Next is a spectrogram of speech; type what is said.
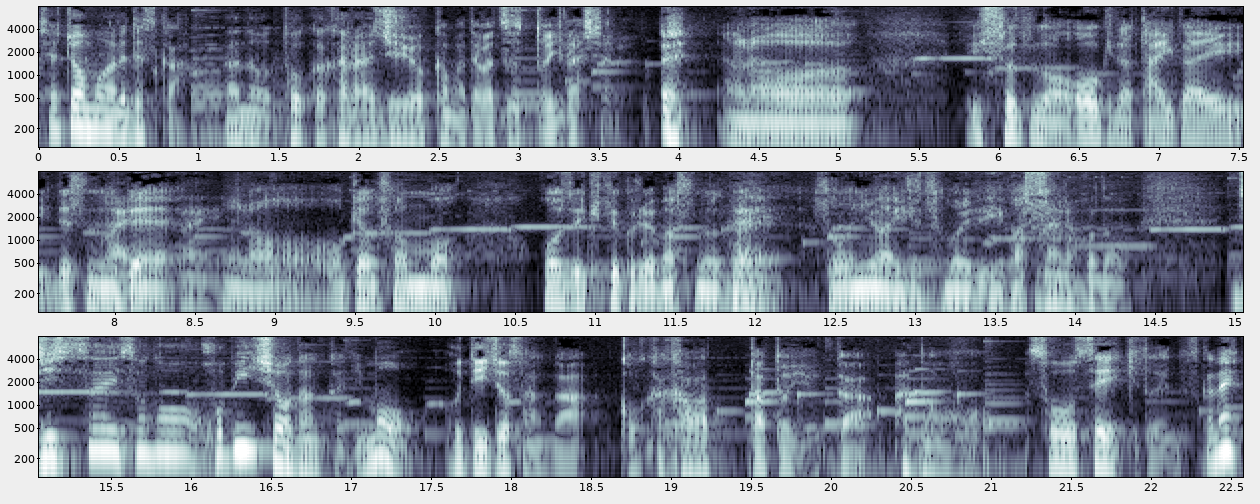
社長もあれですか？あの10日から14日まではずっといらっしゃる。えあのー一つの大きな大会ですので、はいはい。あのお客さんも大勢来てくれますので、はい。そこにはいるつもりでいます。なるほど。実際そのホビーショーなんかにもウッディ・ジョさんがこう関わったというかあの創世期というんですかね。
